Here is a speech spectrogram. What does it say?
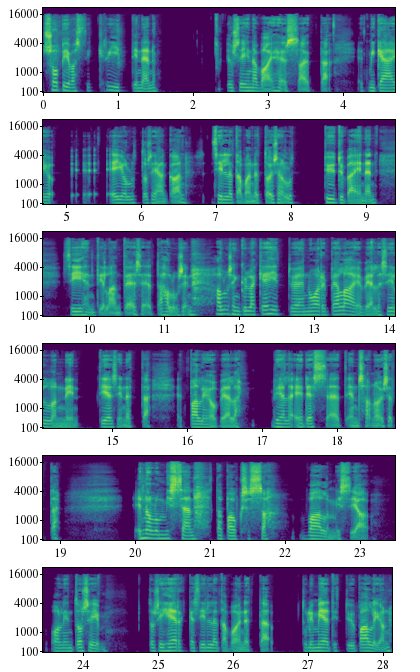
sopivasti kriittinen jo siinä vaiheessa, että, että mikä ei, ei ollut tosiaankaan sillä tavoin, että olisi ollut tyytyväinen siihen tilanteeseen, että halusin, halusin kyllä kehittyä ja nuori pelaaja vielä silloin, niin tiesin, että, että paljon on vielä, vielä edessä, että en sanoisi, että en ollut missään tapauksessa valmis. Ja olin tosi, tosi herkkä sillä tavoin, että tuli mietittyä paljon,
